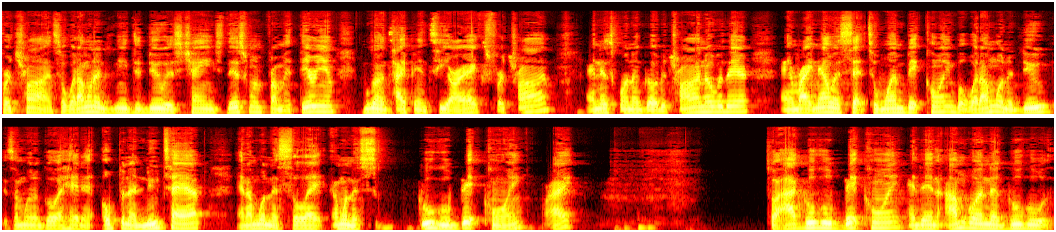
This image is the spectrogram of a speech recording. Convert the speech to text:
for Tron. So what I want to need to do is change this one from Ethereum. We're going to type in TRX for Tron and it's going to go to Tron over there. And right now it's set to one Bitcoin. But what I'm going to do is I'm going to go ahead and open a new tab and I'm going to select, I'm going to Google Bitcoin, right? So I Google Bitcoin and then I'm going to Google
